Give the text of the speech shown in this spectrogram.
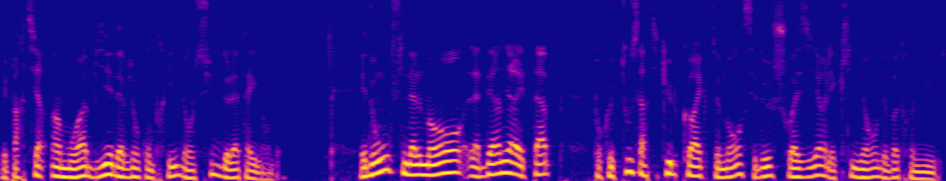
et partir un mois, billet d'avion compris, dans le sud de la Thaïlande. Et donc finalement, la dernière étape pour que tout s'articule correctement, c'est de choisir les clients de votre muse.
